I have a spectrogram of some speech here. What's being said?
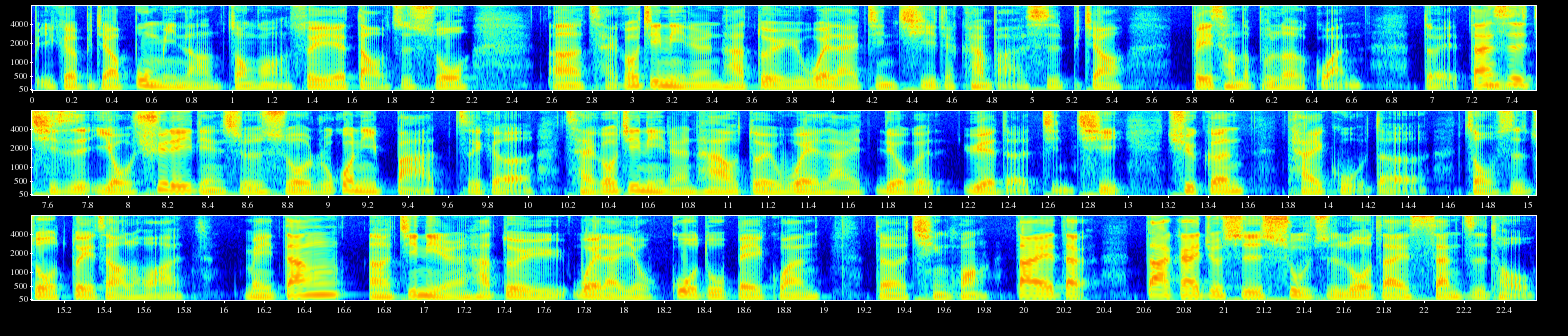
一个比较不明朗的状况，所以也导致说，呃，采购经理人他对于未来景气的看法是比较非常的不乐观。对，但是其实有趣的一点就是说，如果你把这个采购经理人他对未来六个月的景气去跟台股的走势做对照的话，每当呃经理人他对于未来有过度悲观的情况，大概大大概就是数值落在三字头。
